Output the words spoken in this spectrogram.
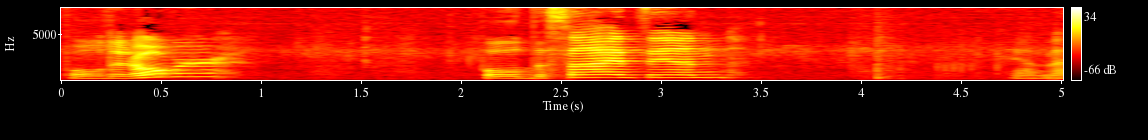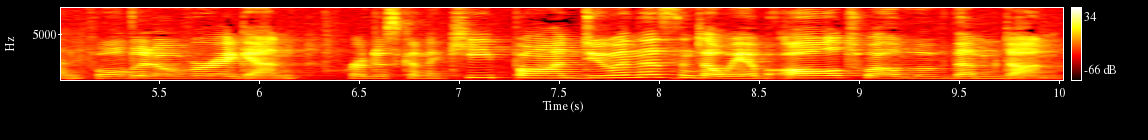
Fold it over, fold the sides in, and then fold it over again. We're just gonna keep on doing this until we have all 12 of them done.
